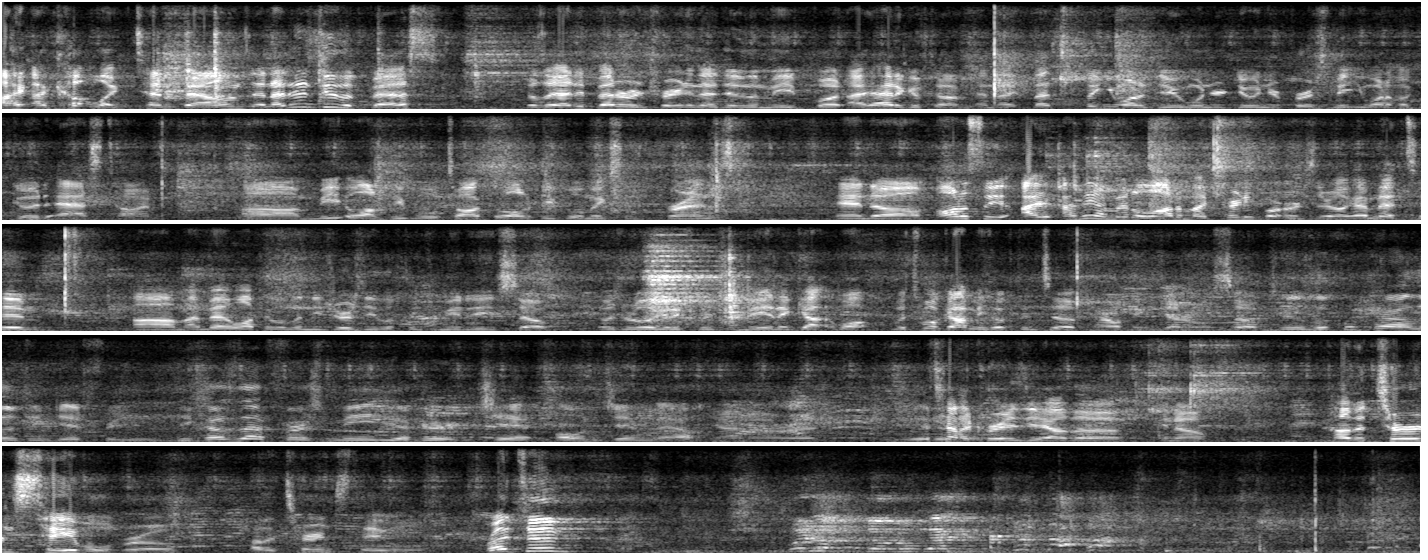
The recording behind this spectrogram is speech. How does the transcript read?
I, I cut like 10 pounds, and I didn't do the best. Because like, I did better in training than I did in the meet, but I had a good time. And that, that's the thing you want to do when you're doing your first meet. You want to have a good ass time. Um, meet a lot of people, talk to a lot of people, make some friends. And um, honestly, I, I think I met a lot of my training partners there. Like I met Tim, um, I met a lot of people in the New Jersey lifting community, so it was a really good experience for me, and it got well, it's what got me hooked into powerlifting in general. So, dude, look what powerlifting did for you. Because of that first meet, you have your gym, own gym now. Yeah, I know, right? Literally. It's kind of crazy how the you know how the turns table, bro. How the turns table. Right, Tim? Wait up, no, go back.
